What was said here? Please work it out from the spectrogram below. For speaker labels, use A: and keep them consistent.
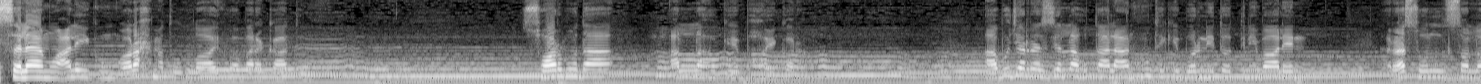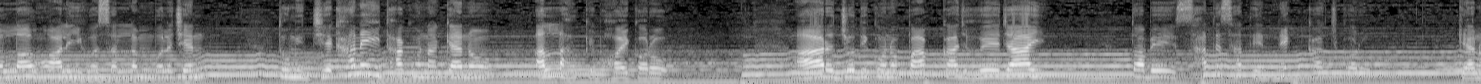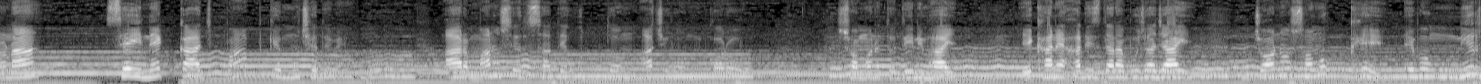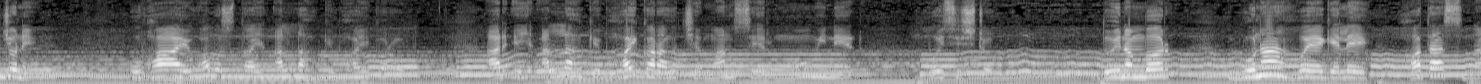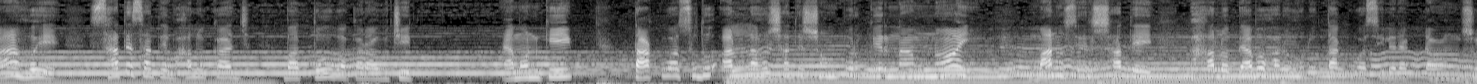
A: আসসালামু আলাইকুম ওরহমতুল্লাহ বারাকাত সর্বদা আল্লাহকে ভয় করা। আবুজার রাজিয়াল্লাহ আনহু থেকে বর্ণিত তিনি বলেন, রাসূল সাল্লাহ আলী ওয়াসাল্লাম বলেছেন, তুমি যেখানেই থাকো না কেন আল্লাহকে ভয় করো। আর যদি কোনো পাপ কাজ হয়ে যায়, তবে সাথে সাথে নেক কাজ করো। কেননা সেই নেক কাজ পাপকে মুছে দেবে। আর মানুষের সাথে উত্তম আচরণ করো। সম্মানিত দিনী ভাই, এখানে হাদিস দ্বারা বোঝা যায়, জনসমক্ষে এবং নির্জনে উভয় অবস্থায় আল্লাহকে ভয় করো। আর এই আল্লাহকে ভয় করা হচ্ছে মানুষের মমিনের বৈশিষ্ট্য। দুই নম্বর গুনাহ হয়ে গেলে, হতাশ না হয়ে সাথে সাথে ভালো কাজ বা তৌবা করা উচিত। এমনকি তাকুয়া শুধু আল্লাহর সাথে সম্পর্কের নাম নয়, মানুষের সাথে ভালো ব্যবহারও হলো তাকুয়াশীলের একটা অংশ।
